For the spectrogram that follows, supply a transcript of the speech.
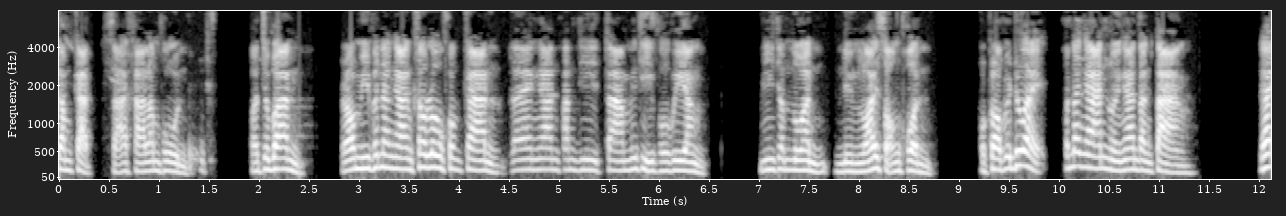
จำกัดสาขาลำพูน ปัจจุบันเรามีพนักงานเข้าร่วมโครงการแรงงานพันธุ์ดีตามวิถีพอเพียง มีจำนวน 102 คน ประกอบไปด้วยพนักงานหน่วยงานต่างๆ และ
